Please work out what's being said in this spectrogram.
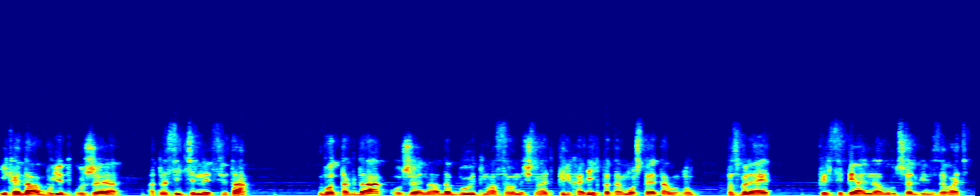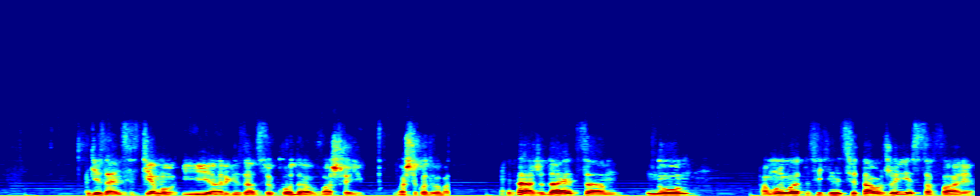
И когда будет уже относительные цвета, вот тогда уже надо будет массово начинать переходить, потому что это ну, позволяет принципиально лучше организовать дизайн-систему и организацию кода в вашей, в вашей кодовой базе. Это ожидается, ну, по-моему, относительно цвета уже есть Safari,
